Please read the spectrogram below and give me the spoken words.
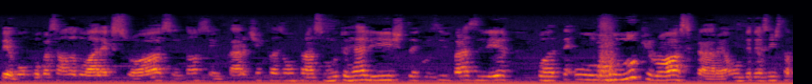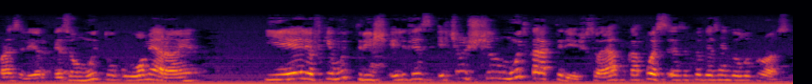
pegou um pouco essa onda do Alex Ross, então assim, o cara tinha que fazer um traço muito realista, inclusive brasileiro. Porra, tem- o, o Luke Ross, cara, é um desenhista brasileiro, que desenhou muito o Homem-Aranha. E ele, eu fiquei muito triste. Ele, des- ele tinha um estilo muito característico. Você olhava pro cara, pô, esse esse aqui é o desenho do Luke Ross.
